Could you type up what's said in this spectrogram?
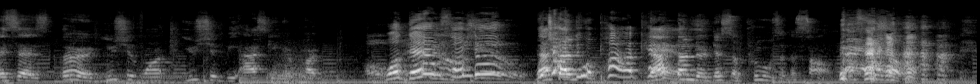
it says third. You should want. You should be asking your partner. Oh, Well, man. damn, Chill, Thunder. chill. What That y'all do a podcast? That thunder disapproves of the song.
